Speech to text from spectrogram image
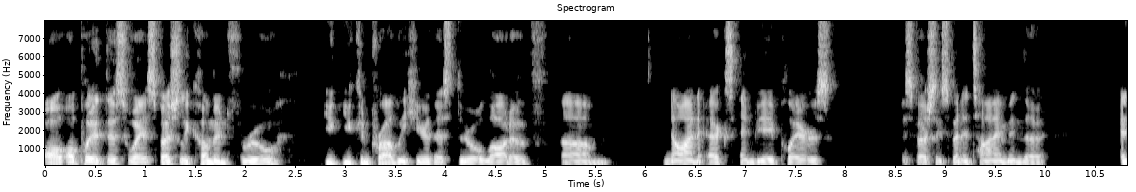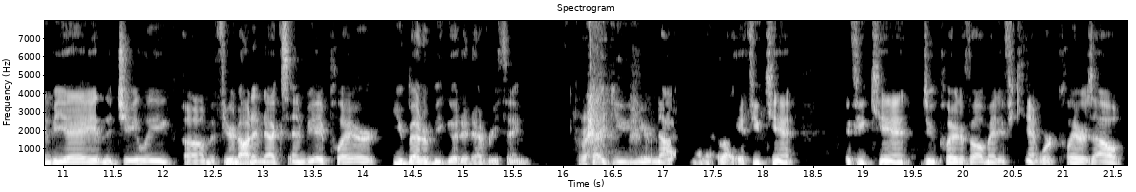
I'll, I'll put it this way, especially coming through, you, you can probably hear this through a lot of um, non ex NBA players, especially spending time in the NBA and the G League. Um, if you're not an ex NBA player, you better be good at everything. Right. Like you, you're not like if you can't if you can't do player development, if you can't work players out,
